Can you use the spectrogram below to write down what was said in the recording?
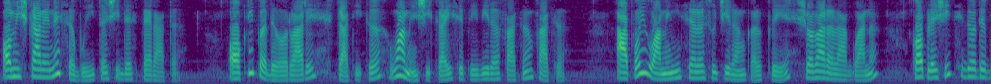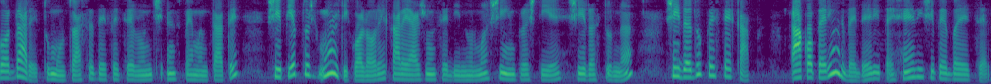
o mișcare nesăbuită și desperată. O clipă de oroare, statică, oameni și cai se priviră față în față. Apoi oamenii se răsuciră în călcâie și o luară la goană, copleșiți de o debordare tumultoasă de fețe lungi înspăimântate și piepturi multicolore care ajunse din urmă și împrăștie și răsturnă și îi dădu peste cap, acoperind vederii pe Henry și pe băiețel.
